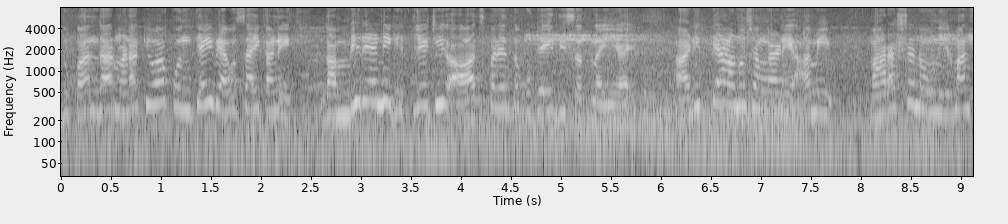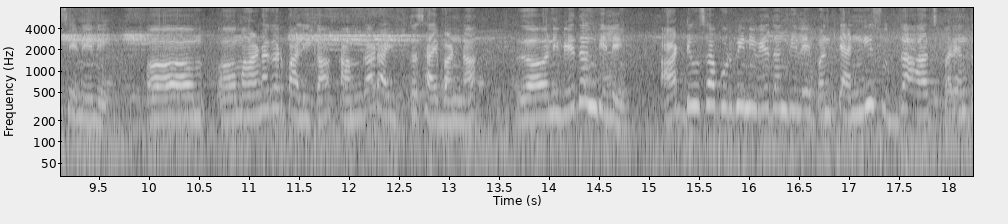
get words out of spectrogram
दुकानदार म्हणा किंवा कोणत्याही व्यावसायिकाने गांभीर्याने घेतल्याची आजपर्यंत कुठेही दिसत नाही आहे. आणि त्या अनुषंगाने आम्ही महाराष्ट्र नवनिर्माण सेनेने महानगरपालिका कामगार आयुक्त साहेबांना निवेदन दिले आठ दिवसापूर्वी निवेदन दिले पण त्यांनी सुद्धा आजपर्यंत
